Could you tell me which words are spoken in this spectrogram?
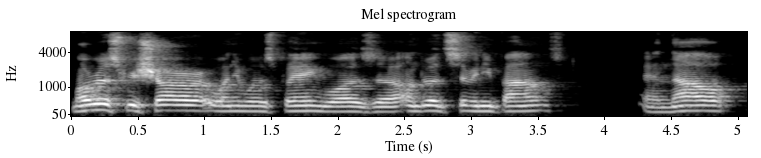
Maurice Richard, when he was playing, was uh, 170 pounds. And now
